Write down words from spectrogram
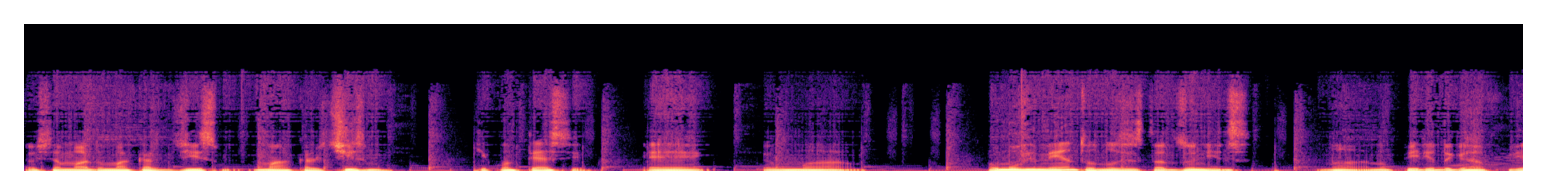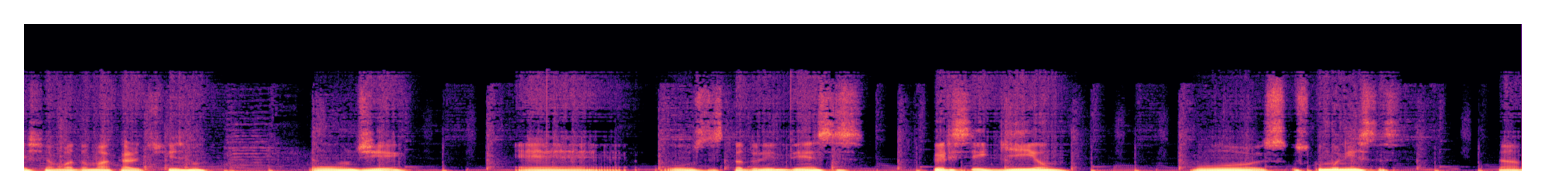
é o chamado macartismo, macartismo que acontece é, é uma um movimento nos Estados Unidos na, no período da Guerra Fria chamado macartismo, onde é, os estadunidenses perseguiam os, os comunistas, tá?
